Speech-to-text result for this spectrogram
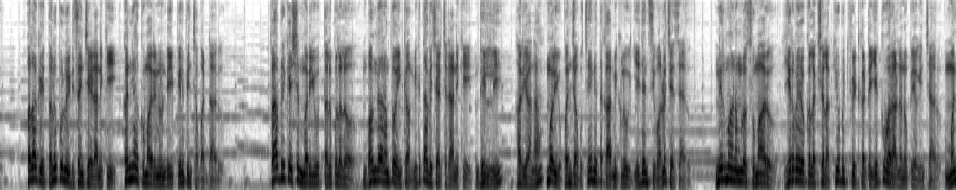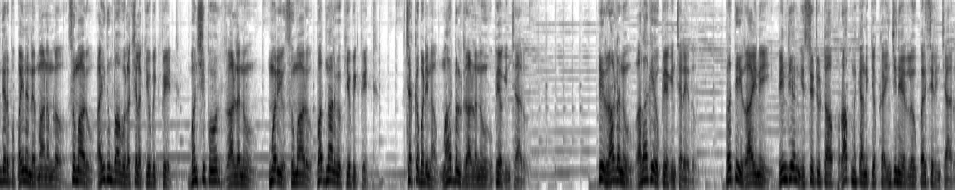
అలాగే తలుపుల్ని డిజైన్ చేయడానికి కన్యాకుమారి నుండి పిలిపించబడ్డారు. ఫ్యాబ్రికేషన్ మరియు తలుపులలో బంగారంతో ఇంకా మిగతావి చేర్చడానికి ఢిల్లీ హర్యానా మరియు పంజాబ్ చేనేత కార్మికులు ఏజెన్సీ వాళ్ళు చేశారు. నిర్మాణంలో సుమారు ఇరవై ఒక లక్షల క్యూబిక్ ఫీట్ కంటే ఎక్కువ రాళ్ళను ఉపయోగించారు. మందిరపు పైన నిర్మాణంలో సుమారు ఐదు బావు లక్షల క్యూబిక్ ఫీట్ బన్షిపూర్ రాళ్ళను మరియు సుమారు పద్నాలుగు క్యూబిక్ ఫీట్ చెక్కబడిన మార్బుల్ రాళ్ళను ఉపయోగించారు. ఈ రాళ్ళను అలాగే ఉపయోగించలేదు. ప్రతి రాయిని Indian Institute of Rock mechanic యొక్క ఇంజనీర్లు పరిశీలించారు.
